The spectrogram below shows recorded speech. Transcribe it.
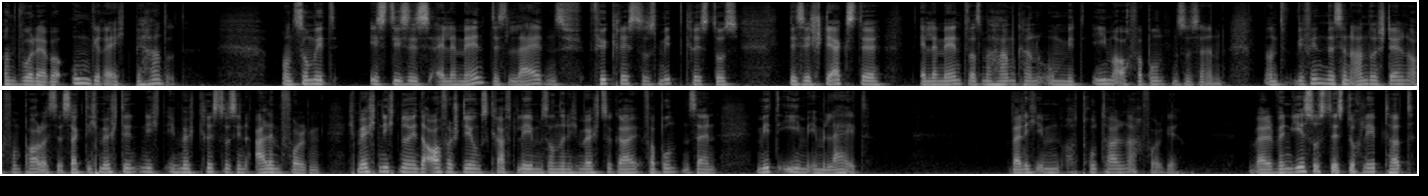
und wurde aber ungerecht behandelt. Und somit ist dieses Element des Leidens für Christus, mit Christus, diese stärkste Element, was man haben kann, um mit ihm auch verbunden zu sein. Und wir finden es an anderen Stellen auch von Paulus, der sagt, ich möchte nicht, ich möchte Christus in allem folgen. Ich möchte nicht nur in der Auferstehungskraft leben, sondern ich möchte sogar verbunden sein mit ihm im Leid, weil ich ihm total nachfolge. Weil wenn Jesus das durchlebt hat,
